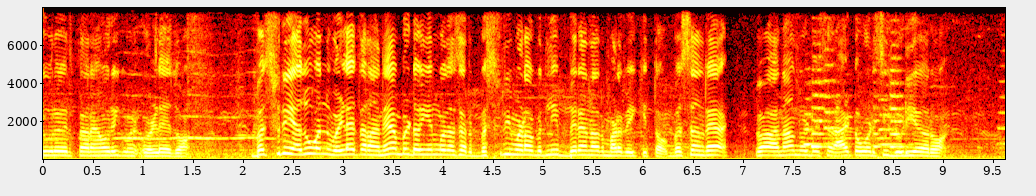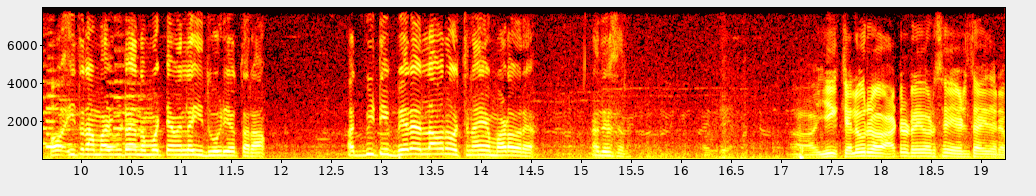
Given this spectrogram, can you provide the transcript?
ಇವರು ಇರ್ತಾರೆ ಅವ್ರಿಗೆ ಒಳ್ಳೆಯದು ಬಸ್ ಫ್ರೀ ಅದು ಒಂದು ಒಳ್ಳೆ ಥರನೇ ಬಟ್ ಏನು ಗೊತ್ತಾ ಸರ್ ಬಸ್ ಫ್ರೀ ಮಾಡೋ ಬದಲಿ ಬೇರೆ ಏನಾದ್ರು ಮಾಡಬೇಕಿತ್ತು. ಬಸ್ ಅಂದರೆ ಇವಾಗ ನಾವು ನೋಡಿ ಸರ್ ಆಟೋ ಓಡಿಸಿ ದುಡಿಯೋರು. ಈ ಥರ ಮಾಡಿಬಿಟ್ರೆ ನಮ್ಮ ಹೊಟ್ಟೆಮೆಲ್ಲ ಇದು ಹೊಡಿಯೋ ಥರ ಅದು ಬಿಟ್ಟು ಬೇರೆ ಎಲ್ಲವರು ಚೆನ್ನಾಗಿ ಮಾಡೋರೆ ಅದೇ ಸರ್. ಈ ಕೆಲವರು ಆಟೋ ಡ್ರೈವರ್ಸೇ ಹೇಳ್ತಾ ಇದ್ದಾರೆ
